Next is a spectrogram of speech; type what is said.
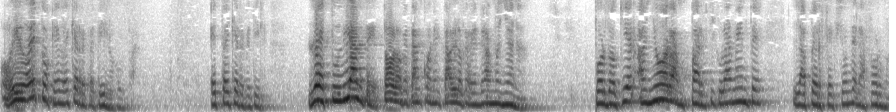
Oído esto que hay que repetirlo, compadre. Esto hay que repetirlo. Los estudiantes, todos los que están conectados y los que vendrán mañana, por doquier añoran particularmente la perfección de la forma.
